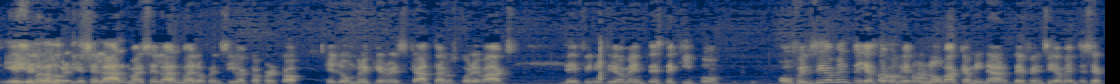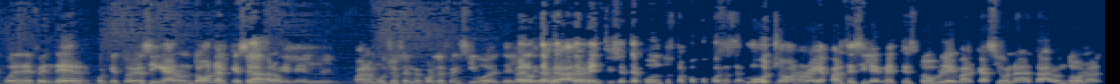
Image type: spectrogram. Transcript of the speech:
Sí, es, el hombre, noticia, es el alma, es el alma de la ofensiva Copper Cup, el hombre que rescata a los corebacks. Definitivamente este equipo, ofensivamente ya estamos viendo, no va a caminar. Defensivamente se puede defender, porque todavía sigue Aaron Donald, que es claro. el, el, el, para muchos el mejor defensivo de la Pero temporada. te meten 27 puntos, tampoco puedes hacer mucho. No, no, no, y aparte si le metes doble marcación a Aaron Donald,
